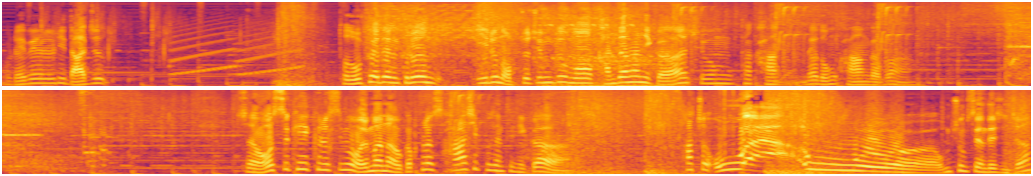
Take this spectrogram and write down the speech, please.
뭐 레벨이 낮은 더 높여야 되는 그런 일은 없죠. 지금도 뭐 간단하니까 지금 다 강, 내가 너무 강한가 봐. 자, 어스 케이크를 쓰면 얼마 나올까? 플러스 40%니까 4천 우와! 우와! 엄청 센데 진짜?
